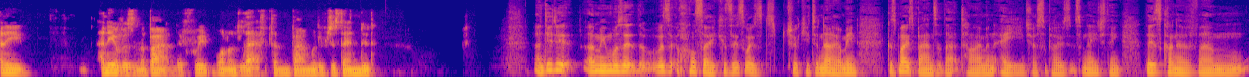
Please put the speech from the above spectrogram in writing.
any any of us in the band if we one had left, then the band would have just ended. And did it? I mean, was it? Was it? I'll because it's always tricky to know. I mean, because most bands at that time and age, I suppose it's an age thing. There's kind of um,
